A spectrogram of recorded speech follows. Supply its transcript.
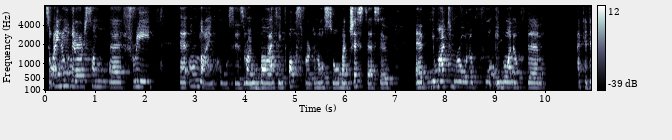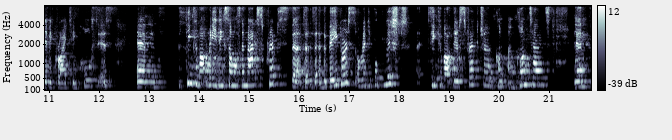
So I know there are some uh, free uh, online courses run by, I think, Oxford and also Manchester. So um, you might enroll in one of the academic writing courses. Um, think about reading some of the manuscripts, the, the, the papers already published, think about their structure and, con and content. And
